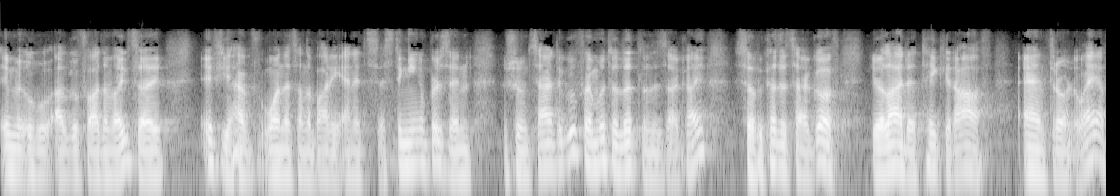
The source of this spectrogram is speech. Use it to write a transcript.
if you have one that's on the body and it's stinging a person, so because it's guf, you're allowed to take it off and throw it away. If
